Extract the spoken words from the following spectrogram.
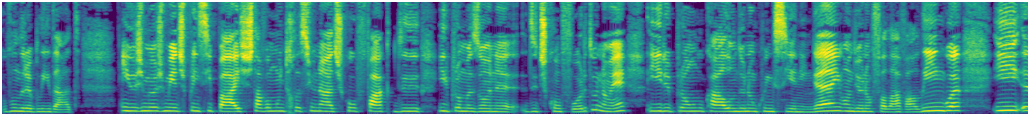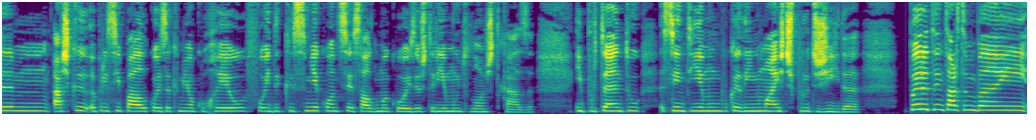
vulnerabilidade. E os meus medos principais estavam muito relacionados com o facto de ir para uma zona de desconforto, não é? Ir para um local onde eu não conhecia ninguém, onde eu não falava a língua, e hum, acho que a principal coisa que me ocorreu foi de que se me acontecesse alguma coisa eu estaria muito longe de casa. E portanto sentia-me um bocadinho mais desprotegida. Para tentar também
